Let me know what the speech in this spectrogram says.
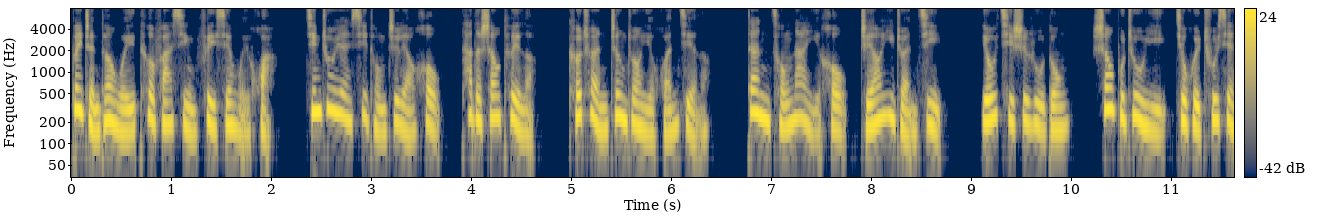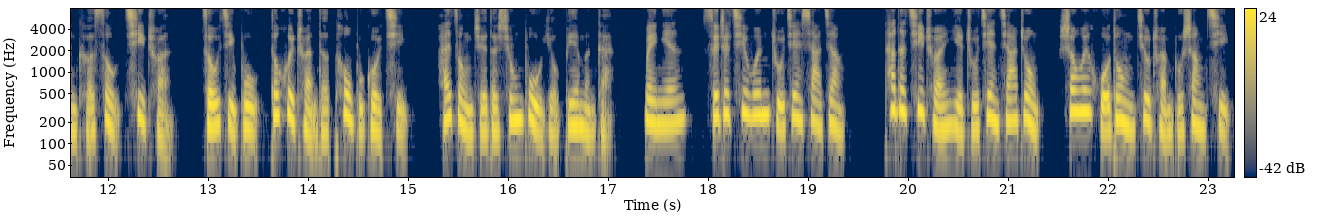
被诊断为特发性肺纤维化。经住院系统治疗后，他的烧退了，咳喘症状也缓解了。但从那以后，只要一转季，尤其是入冬，稍不注意就会出现咳嗽、气喘，走几步都会喘得透不过气。还总觉得胸部有憋闷感。每年随着气温逐渐下降，他的气喘也逐渐加重，稍微活动就喘不上气，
